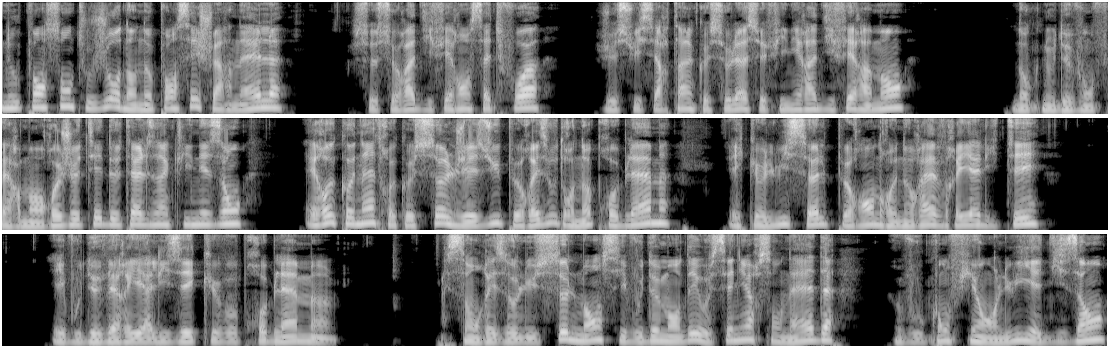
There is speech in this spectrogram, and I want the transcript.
nous pensons toujours dans nos pensées charnelles. Ce sera différent cette fois, je suis certain que cela se finira différemment. Donc nous devons fermement rejeter de telles inclinaisons et reconnaître que seul Jésus peut résoudre nos problèmes et que lui seul peut rendre nos rêves réalité. Et vous devez réaliser que vos problèmes sont résolus seulement si vous demandez au Seigneur son aide, vous confiant en lui et disant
